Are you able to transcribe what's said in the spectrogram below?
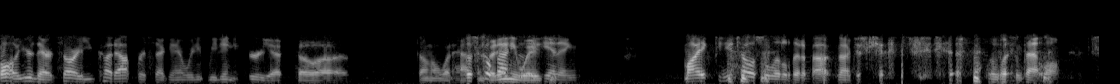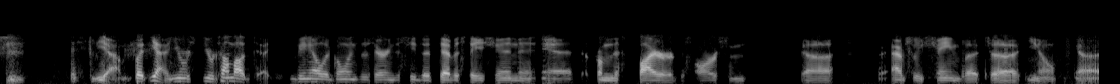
Oh, you're there. Sorry, you cut out for a second. We we didn't hear you, so uh, don't know what happened. Let's go but back anyways, to the beginning. Mike, can you tell us a little bit about? No, just kidding. it wasn't that long. yeah, but yeah, you were you were talking about being able to go into this area and to see the devastation and, and from this fire, this arson. Uh, absolute shame. But uh, you know, uh,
